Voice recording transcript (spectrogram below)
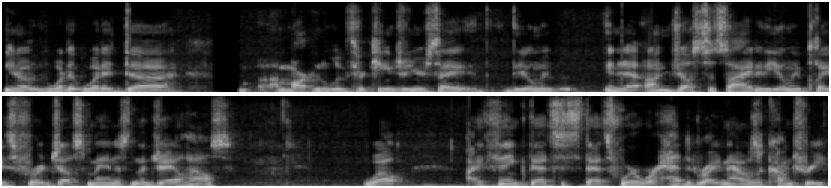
you know what what did uh, Martin Luther King Jr. say? The only in an unjust society the only place for a just man is in the jailhouse well I think that's that's where we're headed right now as a country.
